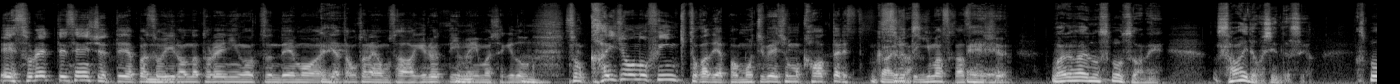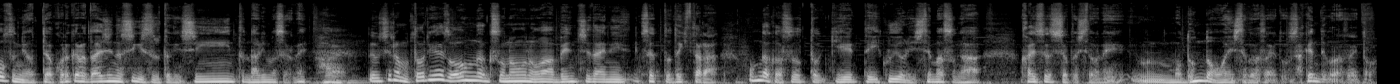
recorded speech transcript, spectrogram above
え、それって選手ってやっぱそういういろんなトレーニングを積んで、もうやったことない重さを上げるって今言いましたけど、その会場の雰囲気とかでやっぱモチベーションも変わったりするって言いますか、選手。ええ。我々のスポーツはね騒いでほしいんですよスポーツによってはこれから大事な試技するときにシーンとなりますよね。はい。でうちらもとりあえず音楽そのものはベンチ台にセットできたら音楽はスーッと消えていくようにしてますが解説者としてはねうんもうどんどん応援してくださいと叫んでくださいと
